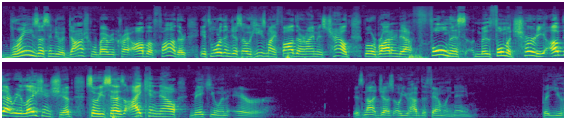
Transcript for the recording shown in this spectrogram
brings us into adoption whereby we cry, Abba, Father, it's more than just, oh, he's my father and I'm his child, but we're brought into that fullness, full maturity of that relationship. So he says, I can now make you an heir. It's not just, oh, you have the family name, but you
